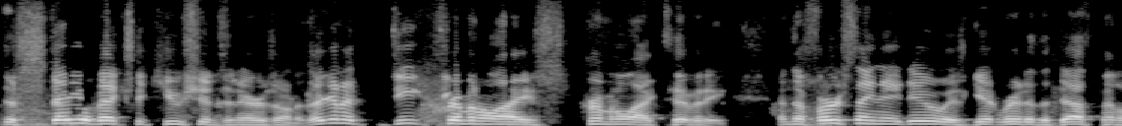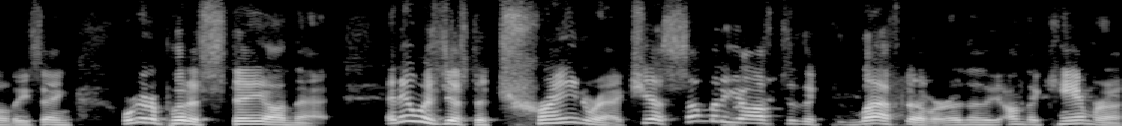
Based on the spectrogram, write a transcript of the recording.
the stay of executions in Arizona. They're going to decriminalize criminal activity. And the first thing they do is get rid of the death penalty, saying, we're going to put a stay on that. And it was just a train wreck. She has somebody off to the left of her on the, on the camera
